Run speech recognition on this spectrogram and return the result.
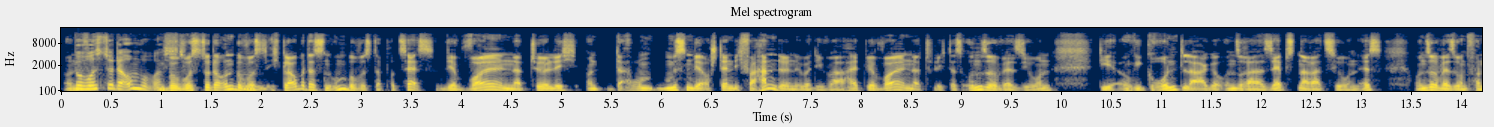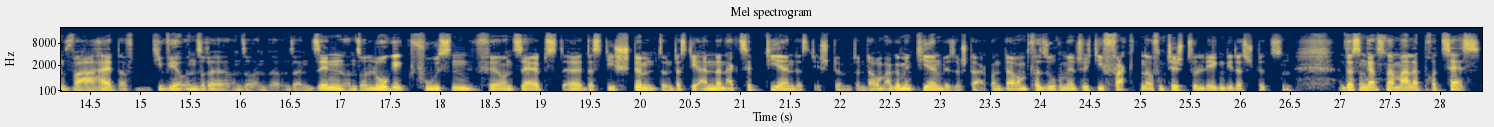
Und bewusst oder unbewusst? Bewusst oder unbewusst. Mhm. Ich glaube, das ist ein unbewusster Prozess. Wir wollen natürlich, und darum müssen wir auch ständig verhandeln über die Wahrheit, wir wollen natürlich, dass unsere Version, die irgendwie Grundlage unserer Selbstnarration ist, unsere Version von Wahrheit, auf die wir unsere, unsere, unseren Sinn, unsere Logik fußen für uns selbst, äh, dass die stimmt und dass die anderen akzeptieren, dass die stimmt. Und darum argumentieren wir so stark. Und darum versuchen wir natürlich die Fakten auf den Tisch zu legen, die das stützen. Und das ist ein ganz normaler Prozess.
